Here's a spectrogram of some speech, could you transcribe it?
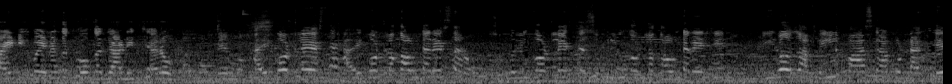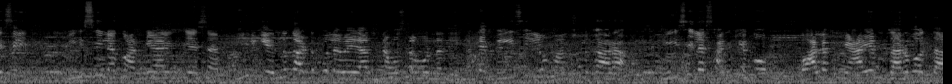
బయటికి పోయినాక తోక జాడించారు. మేము హైకోర్టులో వేస్తే హైకోర్టులో కౌంటర్ వేస్తారు. సుప్రీంకోర్టులో వేస్తే సుప్రీంకోర్టులో కౌంటర్ వేసి ఈరోజు ఆ బిల్లు పాస్ కాకుండా చేసి బీసీలకు అన్యాయం చేశారు. దీనికి ఎందుకు అడ్డుకులు వేయాల్సిన అవసరం ఉన్నది? అంటే బీసీలు మనుషులు కారా? జరగొద్దా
